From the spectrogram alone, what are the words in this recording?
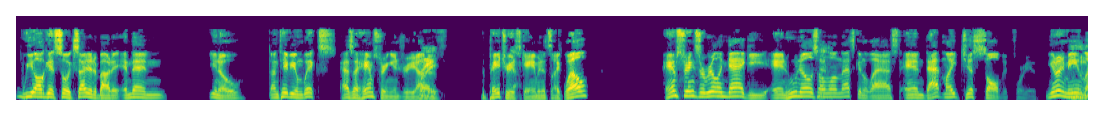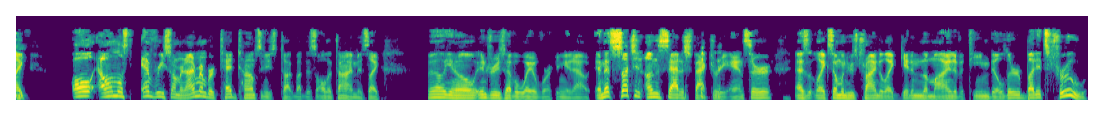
We all get so excited about it. And then, you know, Dontayvion Wicks has a hamstring injury out right. of the Patriots yeah. game. And it's like, well, hamstrings are really naggy and who knows how yeah. long that's going to last. And that might just solve it for you. You know what I mean? Mm-hmm. Like, all almost every summer. And I remember Ted Thompson used to talk about this all the time. It's like, well, you know, injuries have a way of working it out. And that's such an unsatisfactory answer as like someone who's trying to like get in the mind of a team builder, but it's true.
